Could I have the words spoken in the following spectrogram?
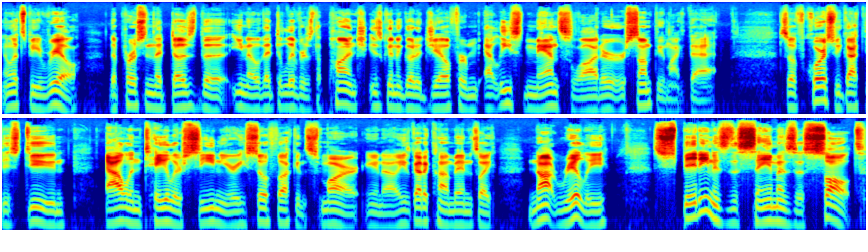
And let's be real, the person that does the you know that delivers the punch is going to go to jail for at least manslaughter or something like that so of course we got this dude alan taylor senior he's so fucking smart you know he's got to come in it's like not really. Spitting is the same as assault.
